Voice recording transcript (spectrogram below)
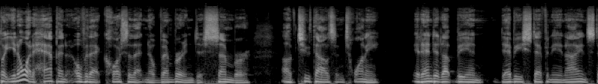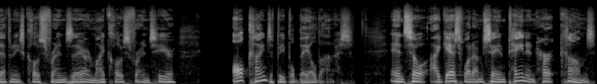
But you know what happened over that course of that November and December of 2020? It ended up being Debbie, Stephanie, and I, and Stephanie's close friends there, and my close friends here. All kinds of people bailed on us. And so I guess what I'm saying, pain and hurt comes.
